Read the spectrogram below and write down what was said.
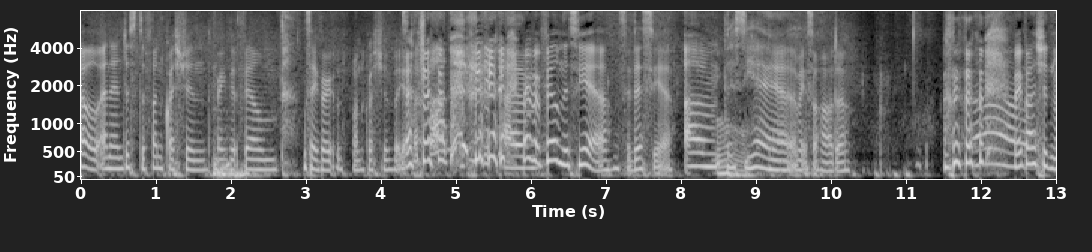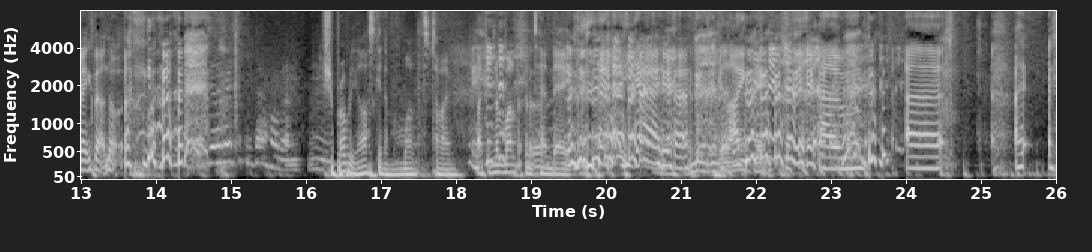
Oh, and then just a fun question: favorite film. I'll say very fun question, but yeah, favorite film this year. I'll this year. um, this year, Yeah, that makes it harder. Maybe I should make that not. You should probably ask in a month's time, like in a month and ten days. yeah, I think it's gonna be Lion King. Um, uh, I, I,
